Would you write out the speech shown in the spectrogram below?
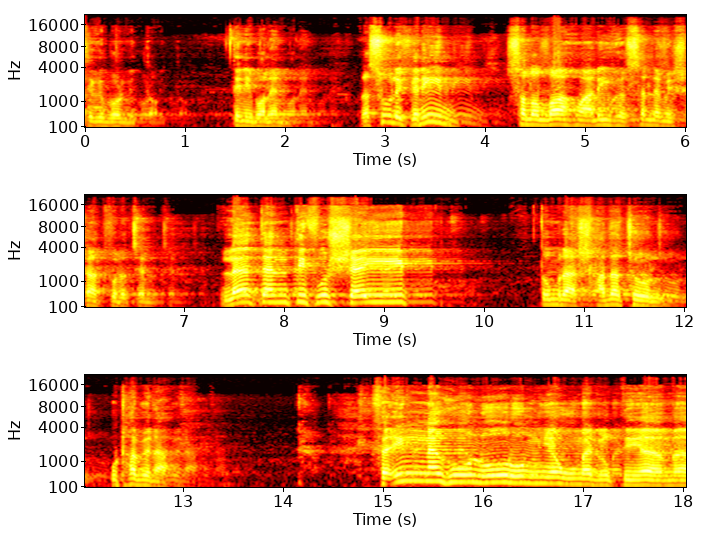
থেকে বর্ণিত। তিনি বলেন, রাসূল করিম ওয়াসাল্লাম ইরশাদ করেছেন তোমরা সাদা চুল উঠাবে না فإنه نور يوم القيامة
